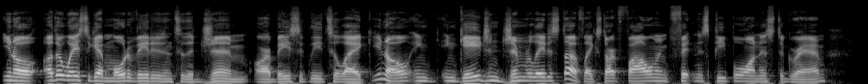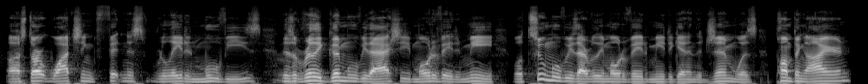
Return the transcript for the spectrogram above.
you know, other ways to get motivated into the gym are basically to like, you know, en- engage in gym related stuff. Like start following fitness people on Instagram. Uh, start watching fitness related movies. There's a really good movie that actually motivated me. Well, two movies that really motivated me to get in the gym was Pumping Iron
